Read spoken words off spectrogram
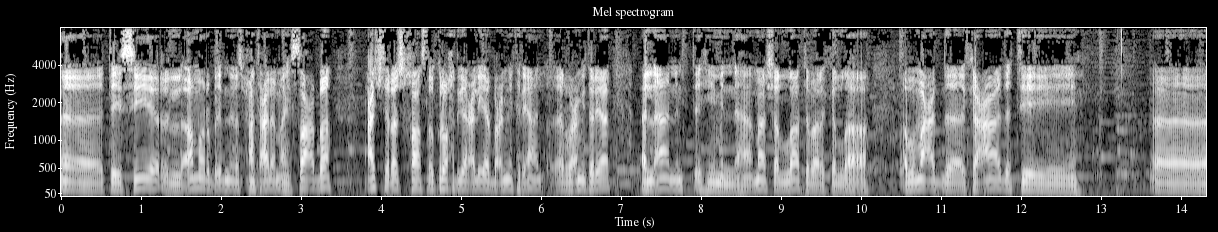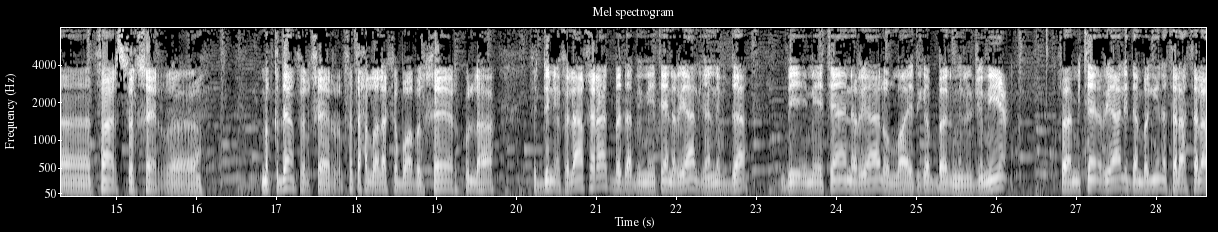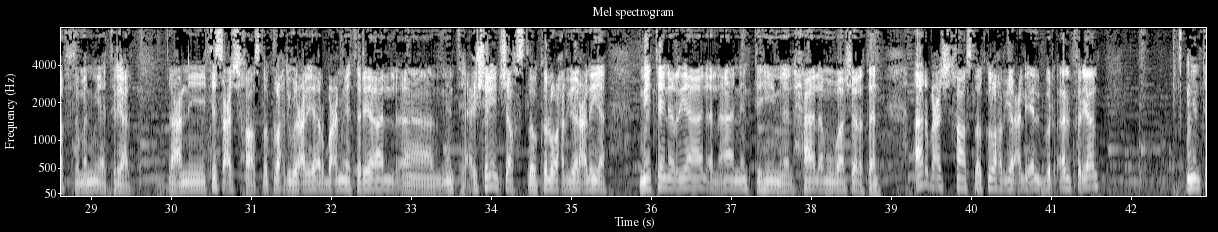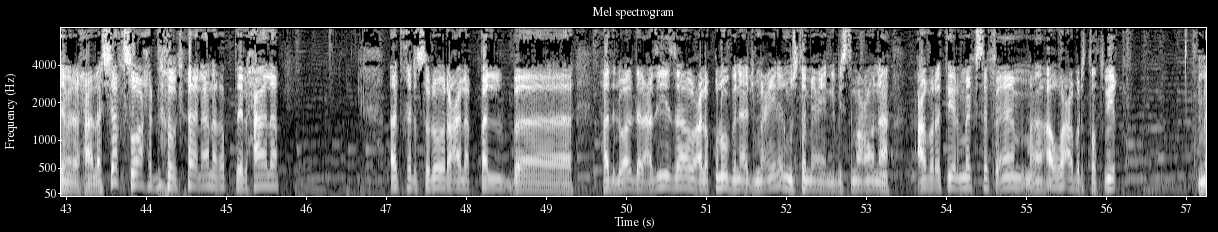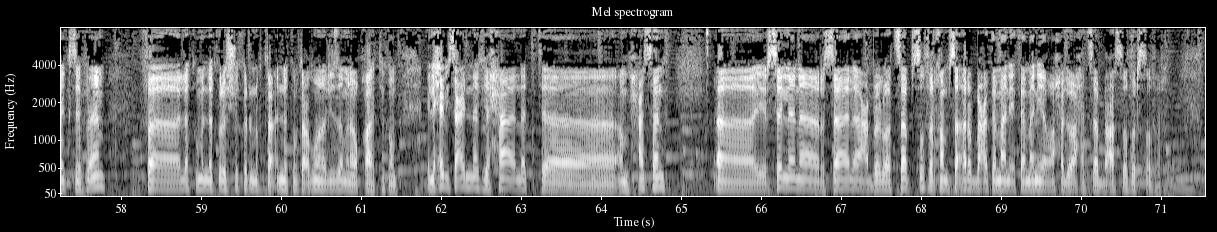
لتيسير الأمر بإذن الله سبحانه وتعالى ما هي صعبة. 10 أشخاص لو كل واحد قال علي 400 ريال 400 ريال الآن ننتهي منها. ما شاء الله تبارك الله. أبو معد آه، كعادتي آه، فارس في الخير آه، مقدام في الخير. فتح الله لك أبواب الخير كلها في الدنيا في الآخرة. بدأ ب 200 ريال قال نبدأ ب 200 ريال. والله يتقبل من الجميع. ف 200 ريال إذا بقينا 3800 ريال. يعني تسعة أشخاص. لو كل واحد يقول علي 400 ريال آه ننتهي 20 شخص. لو كل واحد قال علي 200 ريال الآن ننتهي من الحالة مباشرة. أربع أشخاص. لو كل واحد قال علي 1000 ريال ننتهي من الحالة. شخص واحد لو قال أنا أغطي الحالة أدخل السرور على قلب آه هذه الوالدة العزيزة وعلى قلوبنا أجمعين المستمعين اللي بيستمعونا عبر أثير Mix FM أو عبر تطبيق Mix FM. فلكم منا كل الشكر انكم تعطونا جزء من اوقاتكم. اللي يحب يساعدنا في حالة أم حسن يرسل لنا رسالة عبر الواتساب صفر خمسة أربعة ثمانية, ثمانية واحد, واحد سبعة صفر صفر.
